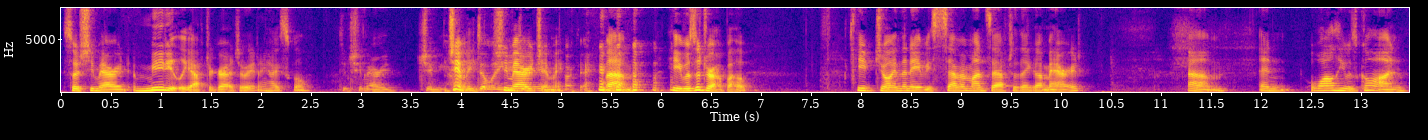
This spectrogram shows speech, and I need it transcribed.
So she married immediately after graduating high school. Did she marry Jimmy? Jimmy. She married? Jimmy. Okay. Um, he was a dropout. He joined the Navy seven months after they got married. Um, and while he was gone,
